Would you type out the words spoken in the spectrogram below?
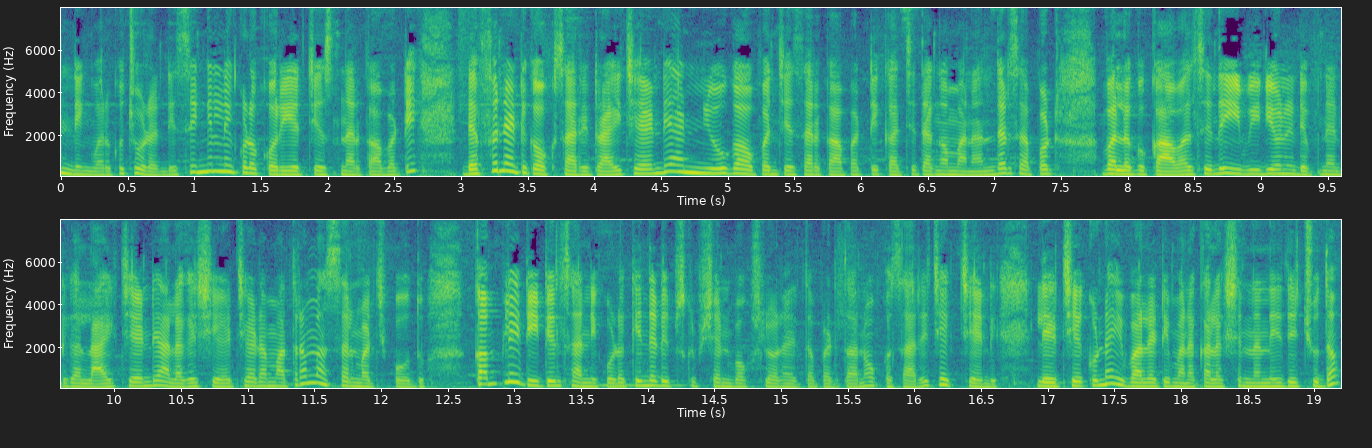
ఎండింగ్ వరకు చూడండి. సింగిల్ని కూడా కొరియర్ చేస్తున్నారు కాబట్టి డెఫినెట్గా ఒకసారి ట్రై చేయండి. అండ్ న్యూగా ఓపెన్ చేశారు కాబట్టి ఖచ్చితంగా మనందరి సపోర్ట్ వాళ్ళకు కావాల్సింది. ఈ వీడియోని డెఫినెట్గా లైక్ చేయండి అలాగే షేర్ చేయడం మాత్రం అస్సలు మర్చిపోవద్దు. కంప్లీట్ డీటెయిల్స్ అన్ని కూడా కింద డిస్క్రిప్షన్ బాక్స్లోనైతే పెడతాను. ఒకసారి చెక్ చేయండి. లేట్ చేయకుండా ఇవాళటి మన కలెక్షన్ అనేది చూద్దాం.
